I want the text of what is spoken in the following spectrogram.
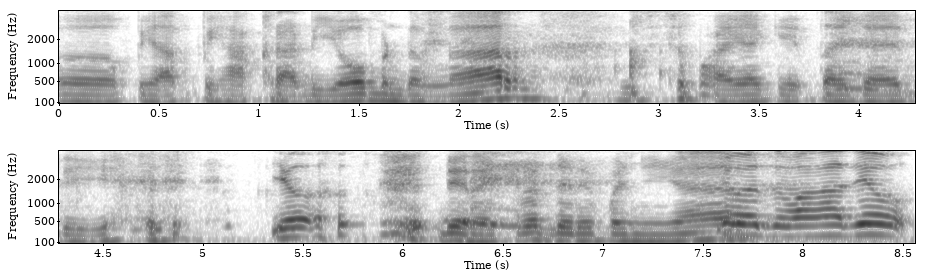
eh, pihak-pihak radio mendengar supaya kita jadi yuk. direkrut jadi penyiar. Yuk semangat yuk.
